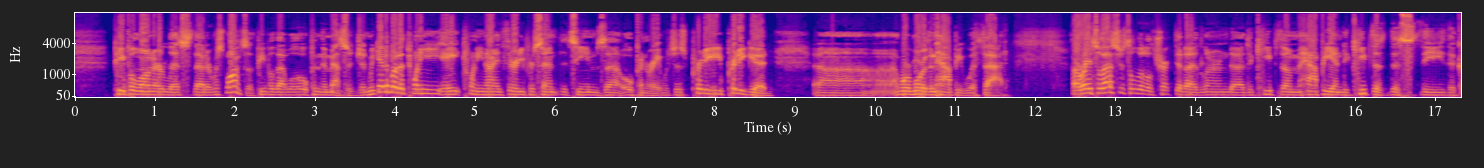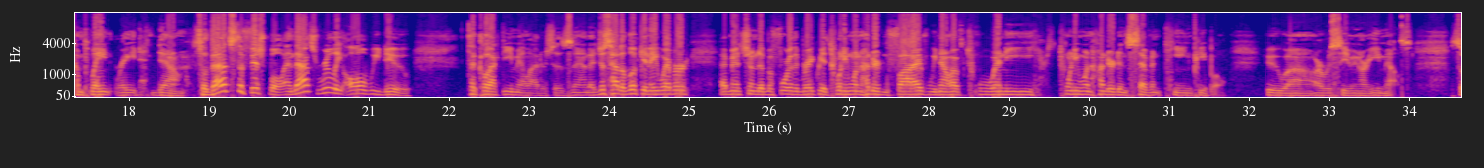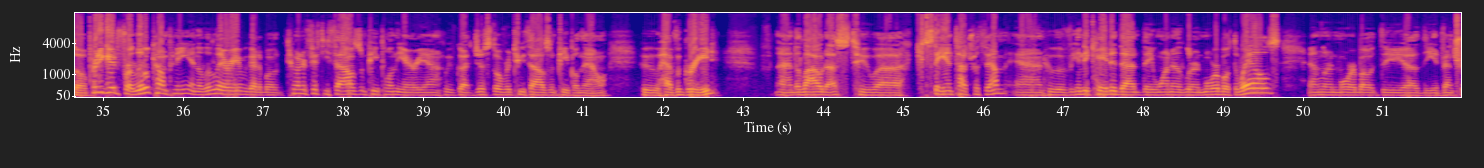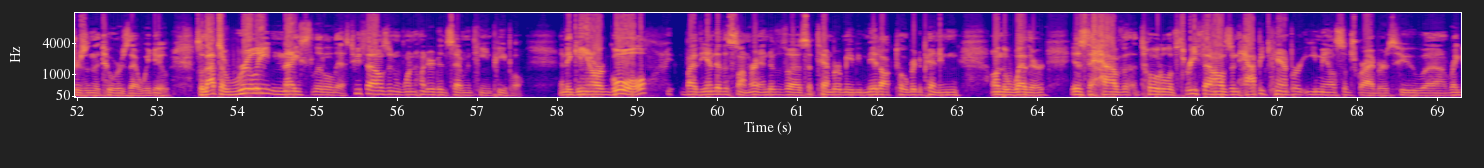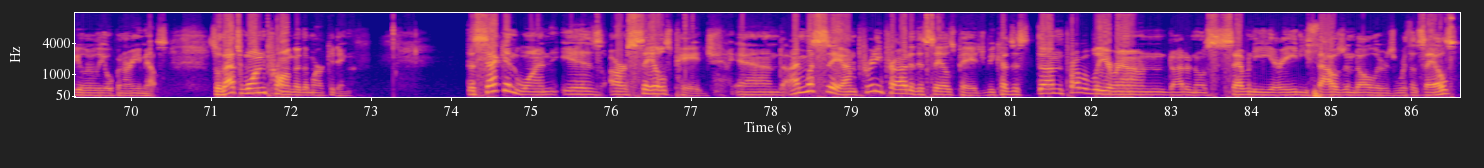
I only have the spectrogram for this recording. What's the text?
people on our list that are responsive, people that will open the message. And we get about a 28, 29, 30% it seems uh, open rate, which is pretty pretty good. Uh, we're more than happy with that. All right, so that's just a little trick that I learned uh, to keep them happy and to keep the, this, the the complaint rate down. So that's the fishbowl, and that's really all we do to collect email addresses. And I just had a look in Aweber. I mentioned before the break we had 2,105. We now have 20, 2,117 people who uh, are receiving our emails. So pretty good for a little company in a little area. We've got about 250,000 people in the area. We've got just over 2,000 people now who have agreed and allowed us to uh, stay in touch with them and who have indicated that they want to learn more about the whales and learn more about the uh, the adventures and the tours that we do. So that's a really nice little list 2,117 people. And again, our goal by the end of the summer, end of uh, September, maybe mid October, depending on the weather, is to have a total of 3,000 Happy Camper email subscribers who uh, regularly open our emails. So that's one prong of the marketing. The second one is our sales page. And I must say, I'm pretty proud of this sales page because it's done probably around, I don't know, seventy or eighty thousand dollars worth of sales.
